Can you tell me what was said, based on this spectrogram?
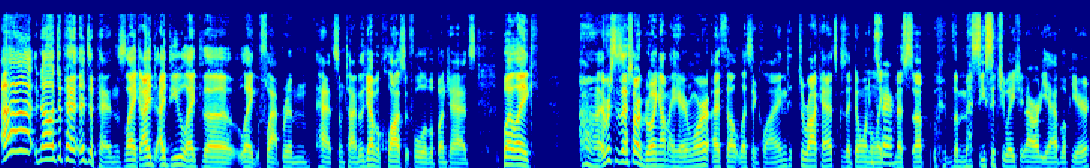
Uh no, it depends. It depends. Like I, I do like the like flat brim hats sometimes. I do have a closet full of a bunch of hats, but like uh, ever since I started growing out my hair more, I felt less inclined to rock hats because I don't want to like fair. mess up the messy situation I already have up here.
